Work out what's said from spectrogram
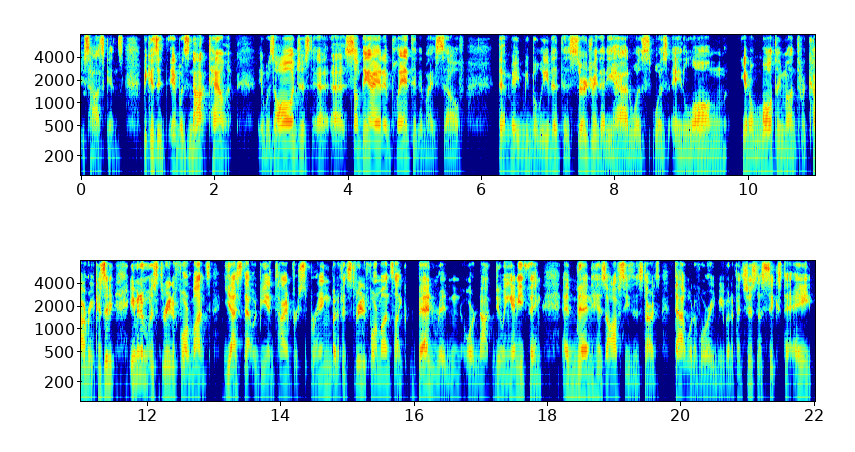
Rhys Hoskins because it, it was not talent. It was all just uh, uh, something I had implanted in myself that made me believe that this surgery that he had was was a long, you know, multi-month recovery. Because even if it was three to four months, yes, that would be in time for spring. But if it's three to four months, like bedridden or not doing anything, and then his off season starts, that would have worried me. But if it's just a six to eight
